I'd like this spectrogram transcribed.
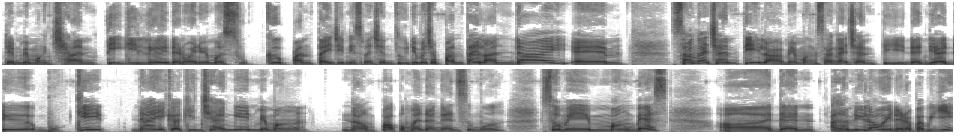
Dan memang cantik gila Dan Wani memang suka pantai jenis macam tu Dia macam pantai landai And Sangat cantik lah Memang sangat cantik Dan dia ada bukit Naik kat kincangin Memang nampak pemandangan semua. So memang best. Uh, Dan Alhamdulillah Wani dah dapat pergi.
